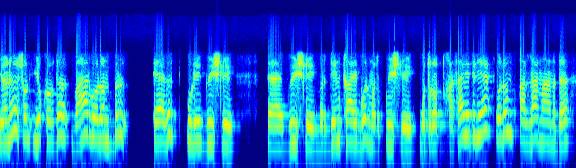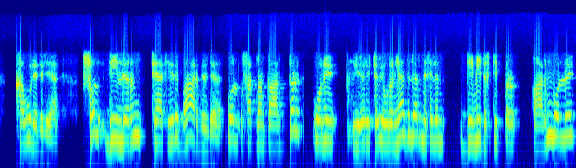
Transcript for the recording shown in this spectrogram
Ýöne şol ýokarda bar bolan bir ägirt uly güýçli güýçli bir deň-taýy bolmadyk güýçli gudrat hasap edilýär. Olam Alla manyda kabul edilýär. Şol dinleriň täsiri bar bizde, ol saklanyp galypdyr. Ony ýörite öwrenýärdiler. Meselem, Demidow diýip bir alym boldy.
